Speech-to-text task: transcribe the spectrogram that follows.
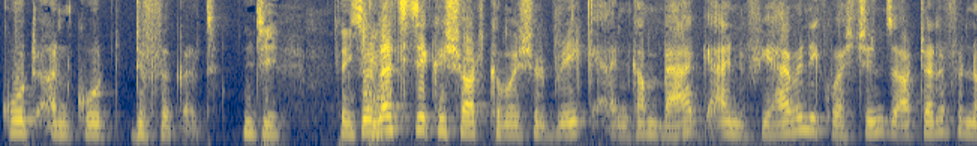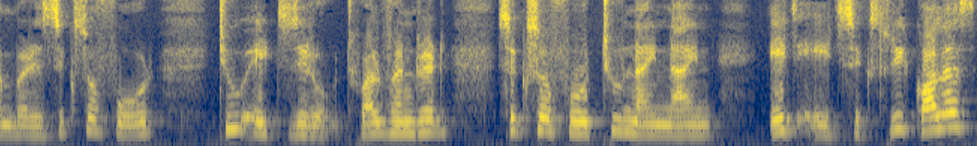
quote unquote difficult? Yes. thank so you let's take a short commercial break and come back. And if you have any questions, our telephone number is 604 280 1200 604 299 8863. Call us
